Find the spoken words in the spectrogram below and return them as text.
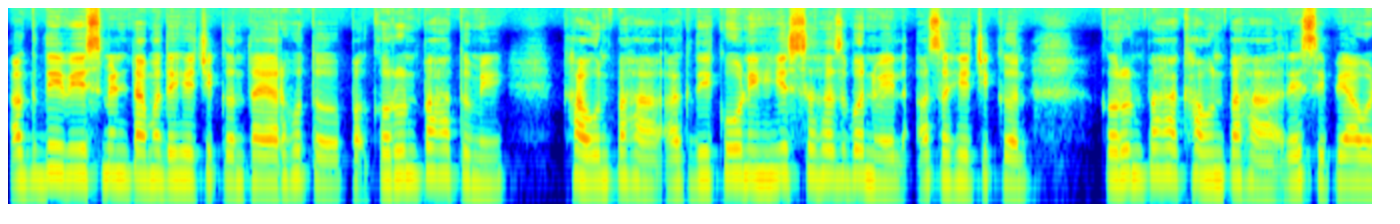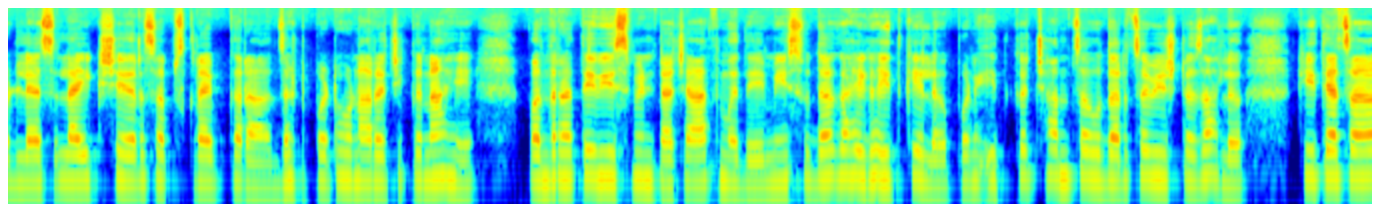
अगदी वीस मिनटामध्ये हे चिकन तयार होतं. प करून पहा तुम्ही. खाऊन पहा. अगदी कोणीही सहज बनवेल असं हे चिकन. करून पहा खाऊन पहा. रेसिपी आवडल्यास लाईक शेअर सबस्क्राईब करा. झटपट होणारं चिकन आहे. पंधरा ते वीस मिनटाच्या आतमध्ये मी सुद्धा घाईघाईत केलं पण इतकं छान चवदार चविष्ट झालं की त्याचा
